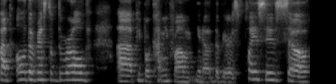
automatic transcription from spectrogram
but all the rest of the world, uh, people coming from, you know, the various places. So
